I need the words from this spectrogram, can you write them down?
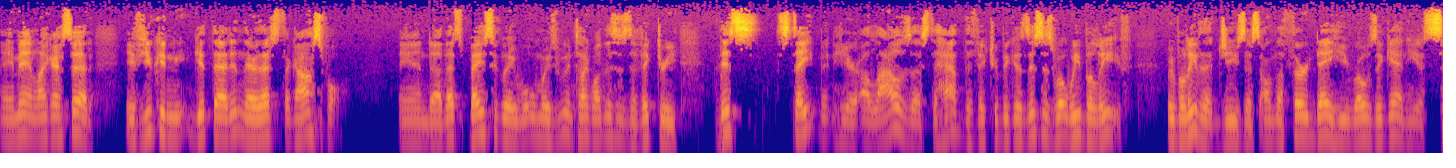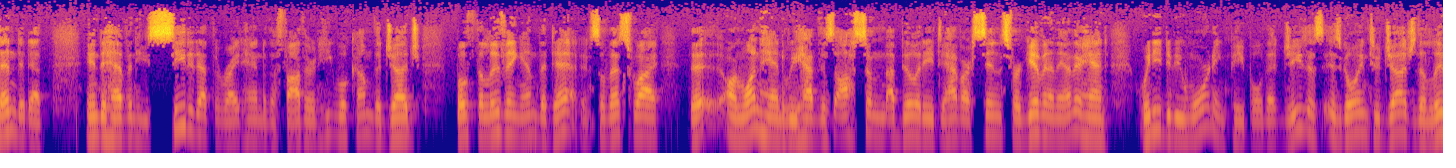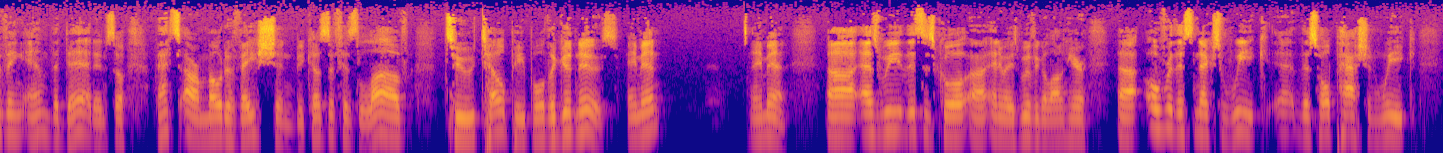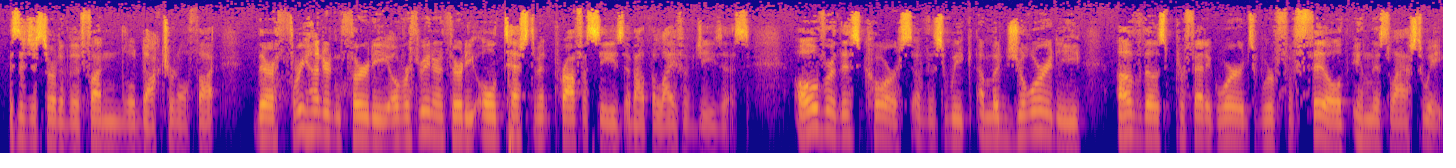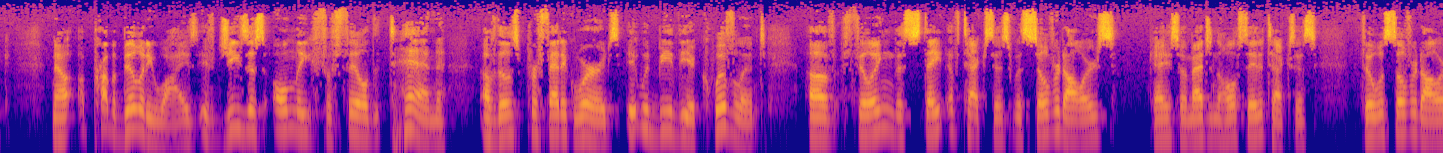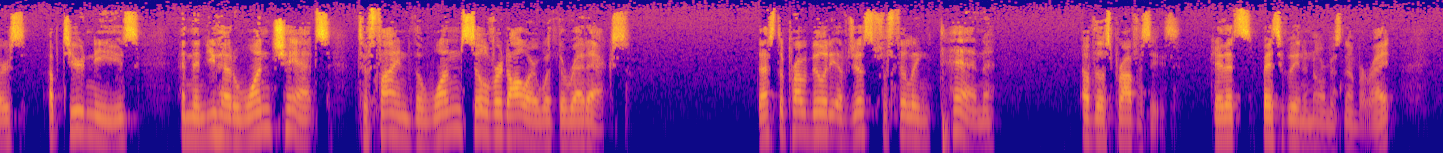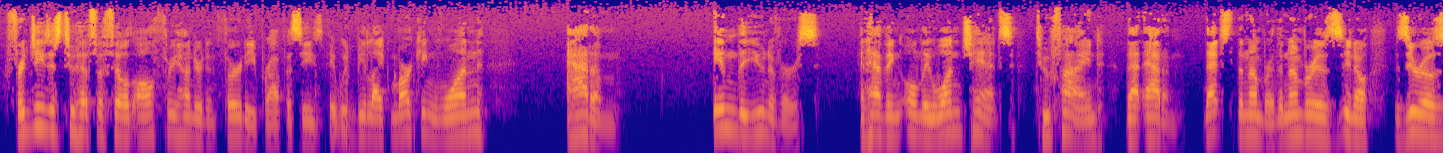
Amen. Like I said, if you can get that in there, that's the gospel. And uh, that's basically what we've been talking about. This is the victory. This statement here allows us to have the victory because this is what we believe. We believe that Jesus, on the third day, he rose again. He ascended at, into heaven. He's seated at the right hand of the Father, and he will come to judge both the living and the dead. And so that's why, the, on one hand, we have this awesome ability to have our sins forgiven. On the other hand, we need to be warning people that Jesus is going to judge the living and the dead. And so that's our motivation because of his love to tell people the good news. Amen? Amen. Uh, as we, this is cool. Uh, anyways, moving along here. Uh, over this next week, uh, this whole Passion Week, this is just sort of a fun little doctrinal thought. There are 330, over 330 Old Testament prophecies about the life of Jesus. Over this course of this week, a majority of those prophetic words were fulfilled in this last week. Now, probability wise, if Jesus only fulfilled 10 of those prophetic words, it would be the equivalent of filling the state of Texas with silver dollars. Okay, so imagine the whole state of Texas filled with silver dollars up to your knees, and then you had one chance to find the one silver dollar with the red X. That's the probability of just fulfilling 10 of those prophecies. Okay, that's basically an enormous number, right? For Jesus to have fulfilled all 330 prophecies, it would be like marking one atom in the universe and having only one chance to find that atom. That's the number. The number is, you know, zeros.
